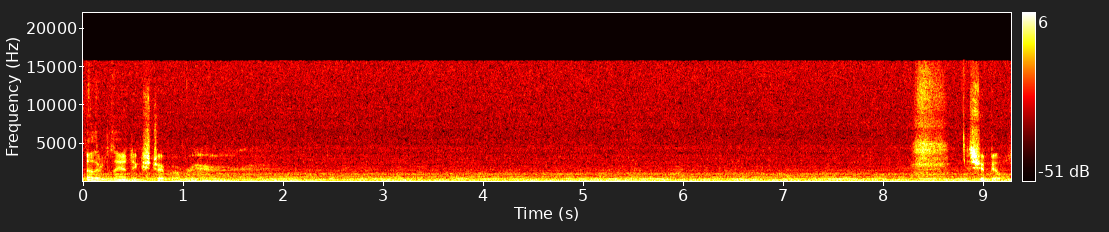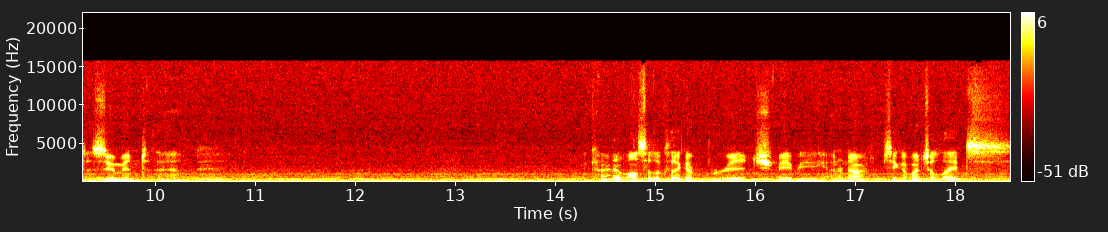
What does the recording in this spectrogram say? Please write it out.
Another landing strip over here. Should be able to zoom into that. It kind of also looks like a bridge, maybe? I don't know, I'm seeing a bunch of lights.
